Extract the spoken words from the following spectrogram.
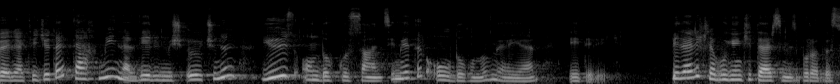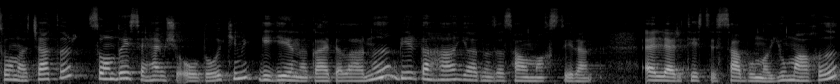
və nəticədə təxminən verilmiş ölçünün 119 sm olduğunu müəyyən edirik. Beləliklə bugünkü dərsimiz burada sona çatır. Sonda isə həmişə olduğu kimi gigiyena qaydalarını bir daha yadınıza salmaq istəyirəm. Əlləri tez-tez sabunla yumağı,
